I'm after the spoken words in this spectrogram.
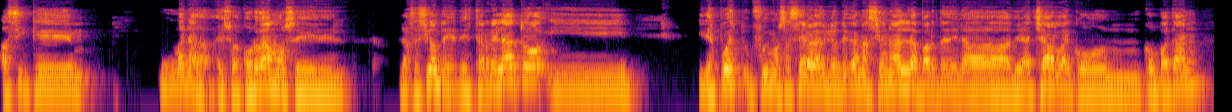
Así que. Bueno, nada, eso, acordamos la sesión de, de este relato y y después fuimos a hacer a la Biblioteca Nacional la parte de la, de la charla con, con, Patán,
